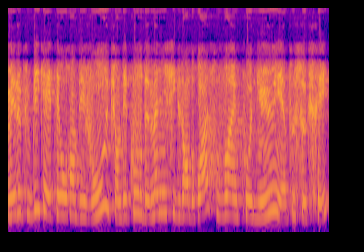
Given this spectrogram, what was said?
mais le public a été au rendez-vous et puis on découvre de magnifiques endroits, souvent inconnus et un peu secrets.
